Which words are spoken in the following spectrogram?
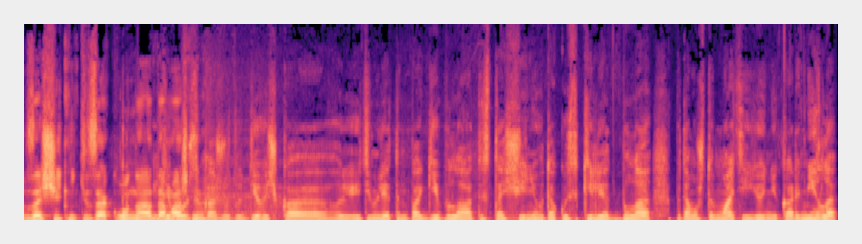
защитники закона о домашнем... Я скажу, тут девочка э, этим летом погибла от истощения, вот такой скелет была, потому что мать ее не кормила,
